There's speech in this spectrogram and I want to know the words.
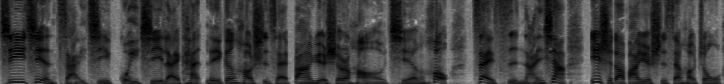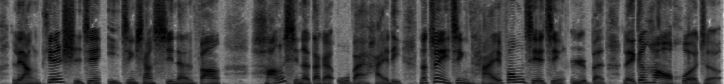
基建载机轨迹来看，雷根号是在八月十二号前后再次南下，一直到八月十三号中午，两天时间已经向西南方航行了大概五百海里。那最近台风接近日本，雷根号或者。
